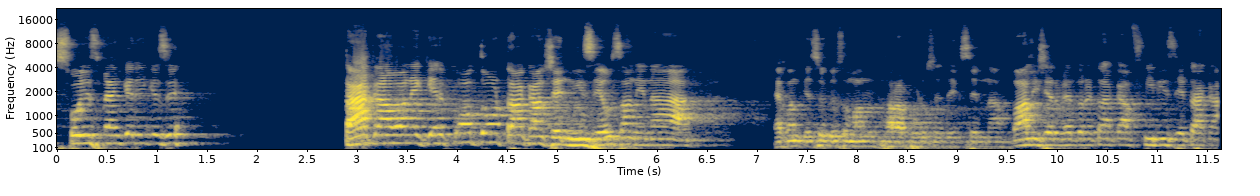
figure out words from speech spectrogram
সুইস ব্যাংকে রেখেছে। টাকা অনেকের কত টাকা সে নিজেও জানে না। এখন কিছু কিছু মানুষ ধরা পড়েছে, দেখছেন না? বালিশের ভেতরে টাকা ফ্রিজে টাকা।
